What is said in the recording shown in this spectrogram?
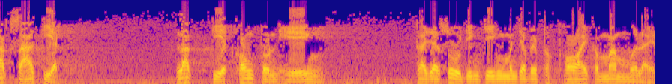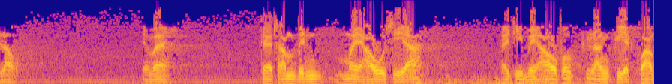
รักษาเกียรติรักเกียรติของตนเอง ถ้าจะสู้จริง ๆ มันจะไปพอให้คำมั่มเมื่อไหร่เล่าเห็นไหม แต่ทำเป็นไม่เอาเสีย ไอ้ที่ไม่เอาเพราะรังเกียจความ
